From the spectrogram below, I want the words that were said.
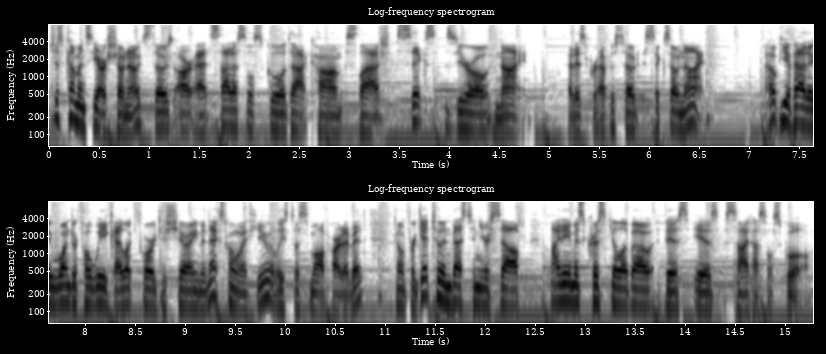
just come and see our show notes. Those are at sidehustleschool.com slash 609. That is for episode 609. I hope you've had a wonderful week. I look forward to sharing the next one with you, at least a small part of it. Don't forget to invest in yourself. My name is Chris Guillebeau. This is Side Hustle School.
